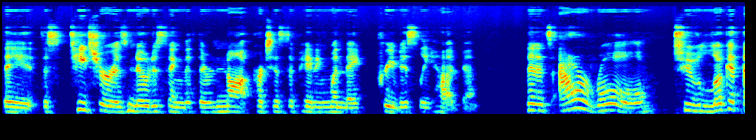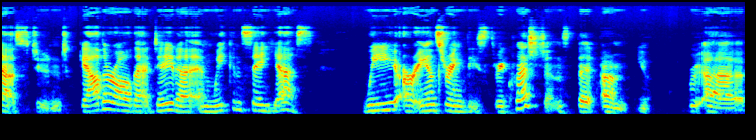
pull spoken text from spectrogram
they this teacher is noticing that they're not participating when they previously had been, then it's our role to look at that student, gather all that data, and we can say yes, we are answering these three questions that um, you. Uh,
